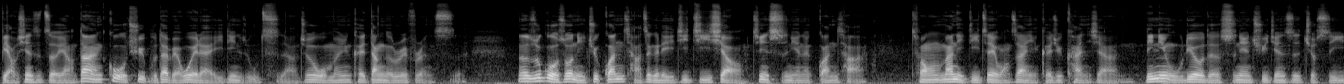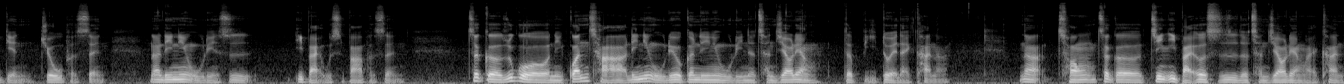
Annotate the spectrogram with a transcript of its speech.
表现是这样。当然过去不代表未来一定如此啊，就是我们可以当个 reference。那如果说你去观察这个累积绩效近十年的观察，从 Money DJ 网站也可以去看一下，零点五六的十年区间是九十一点九五 percent，那零点五零是一百五十八 percent。这个如果你观察零零五六跟零零五零的成交量的比对来看啊，那从这个近一百二十日的成交量来看，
